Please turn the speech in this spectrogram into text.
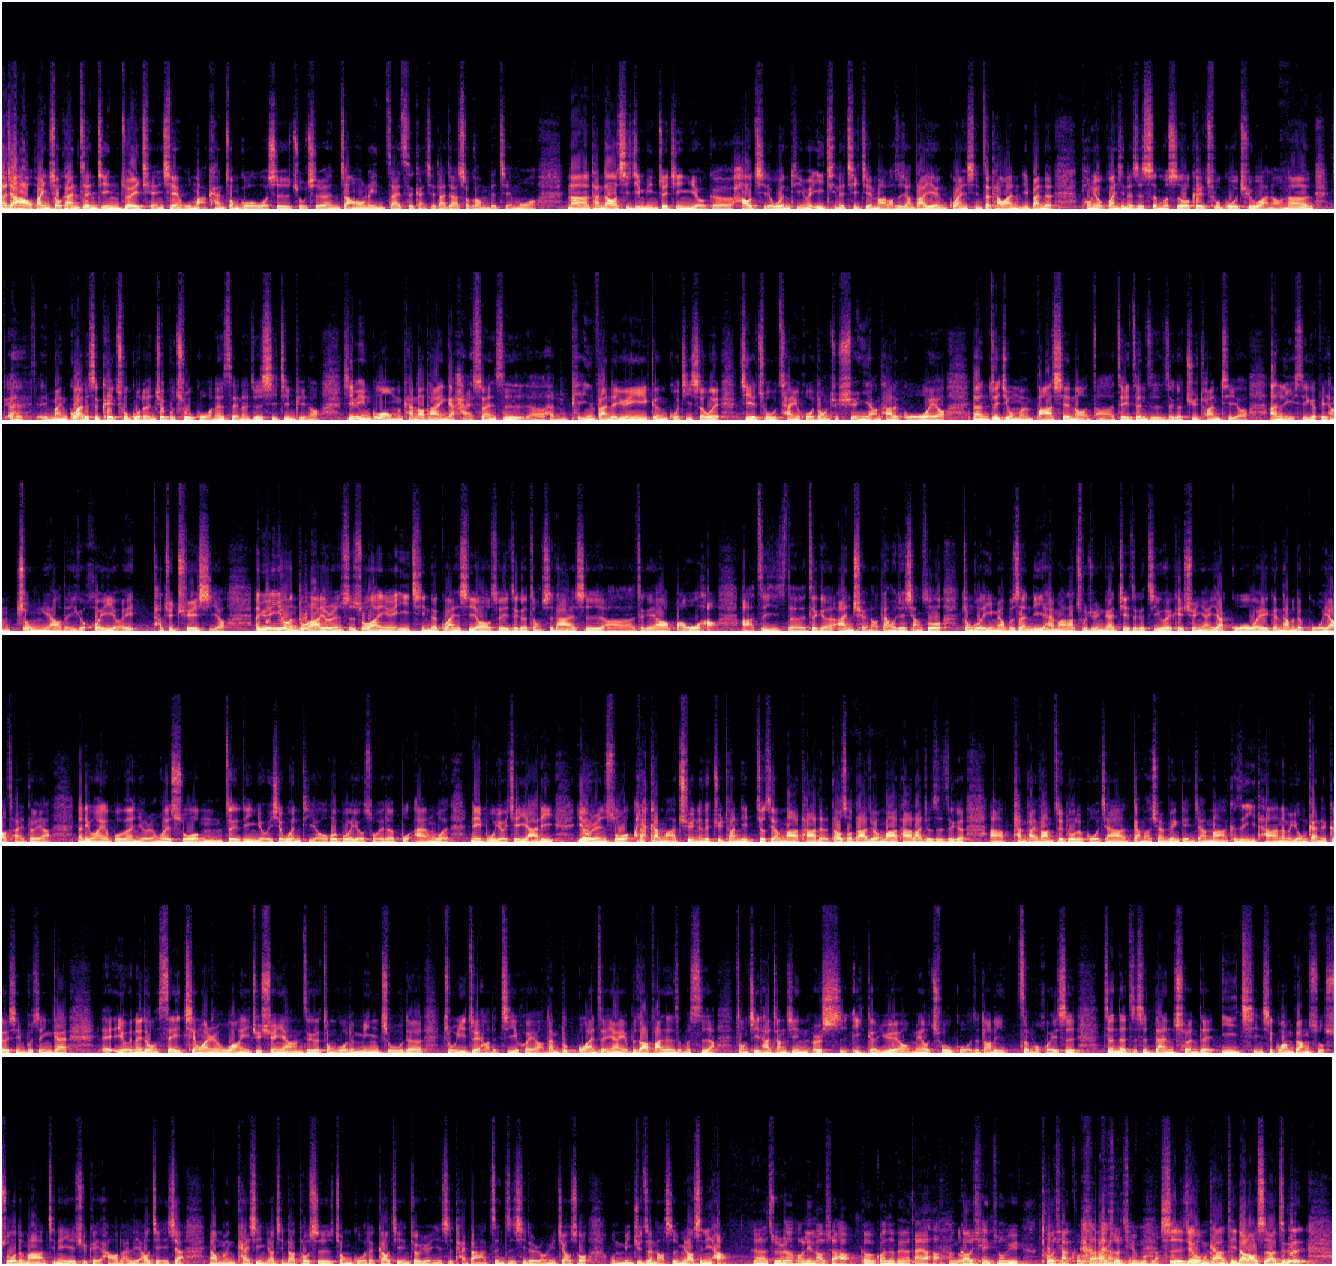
大家好，欢迎收看《震惊最前线》，无马看中国，我是主持人张宏林。再次感谢大家收看我们的节目。那谈到习近平最近有个好奇的问题，因为疫情的期间嘛，老实讲，大家也很关心。在台湾，一般的朋友关心的是什么时候可以出国去玩哦。那呃，蛮怪的是，可以出国的人却不出国，那谁呢？就是习近平哦。习近平过往我们看到他应该还算是呃很频繁的愿意跟国际社会接触、参与活动，去宣扬他的国。国威哦，但最近我们发现哦，啊这一阵子这个 G 团体哦，按理是一个非常重要的一个会议哦，诶。他去缺席哦，啊，原因有很多啦。有人是说啊，因为疫情的关系哦，所以这个总是他还是啊，这个要保护好啊自己的这个安全哦。但我就想说，中国的疫苗不是很厉害吗？他出去应该借这个机会可以宣扬一下国威跟他们的国药才对啊。那另外一个部分，有人会说，嗯，最近有一些问题哦，会不会有所谓的不安稳，内部有一些压力？也有人说啊，他干嘛去那个 G 团体就是要骂他的，到时候大家就骂他，他就是这个啊碳排放最。多的国家干嘛去那边给人家骂？可是以他那么勇敢的个性，不是应该，呃，有那种 say 千万人吾往也去宣扬这个中国的民族的主义最好的机会啊？但不管怎样，也不知道发生什么事啊。总计他将近二十一个月哦，没有出国，这到底怎么回事？真的只是单纯的疫情是官方所说的吗？今天也许可以好好来了解一下。那我们开心邀请到透视中国的高级研究员，也是台大政治系的荣誉教授，我们明居。正老师，明老师你好。呃，主持人洪林老师好，各位观众朋友大家好，很高兴终于脱下口罩来做节目了。是，就我们刚刚提到老师啊，这个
